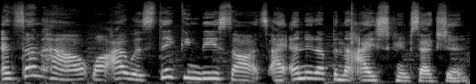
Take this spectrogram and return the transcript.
And somehow, while I was thinking these thoughts, I ended up in the ice cream section,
